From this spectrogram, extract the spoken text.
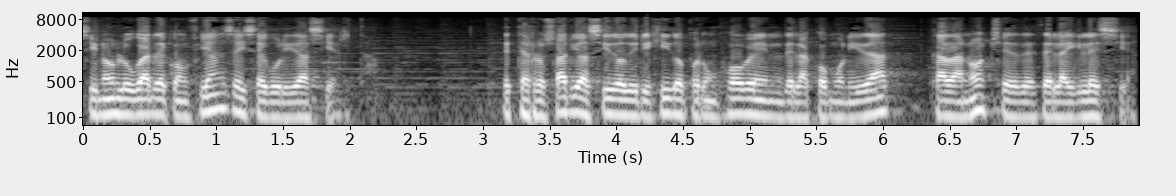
sino un lugar de confianza y seguridad cierta. Este rosario ha sido dirigido por un joven de la comunidad cada noche desde la iglesia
